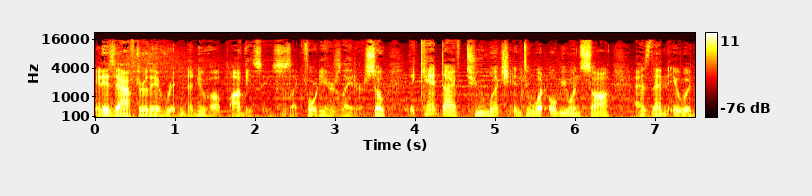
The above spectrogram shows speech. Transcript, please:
it is after they have written A New Hope. Obviously, this is like 40 years later. So they can't dive too much into what Obi Wan saw, as then it would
